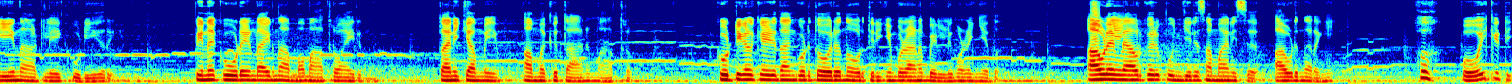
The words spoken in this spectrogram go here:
ഈ നാട്ടിലേക്ക് കുടിയേറി. പിന്നെ കൂടെ ഉണ്ടായിരുന്ന അമ്മ മാത്രമായിരുന്നു. തനിക്ക് അമ്മയും അമ്മയ്ക്ക് താനും മാത്രം. കുട്ടികൾക്ക് എഴുതാൻ കൊടുത്ത് ഓരോന്ന് ഓർത്തിരിക്കുമ്പോഴാണ് ബെല്ല് മുഴങ്ങിയത്. അവൾ എല്ലാവർക്കും ഒരു പുഞ്ചിരി സമ്മാനിച്ച് അവിടുന്ന് ഇറങ്ങി. ഹോ പോയി കിട്ടി.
